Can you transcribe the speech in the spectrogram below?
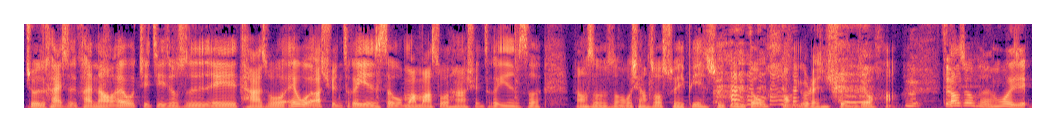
就是开始看到，哎、我姐姐就是，哎、她说，哎、我要选这个颜色，我妈妈说她要选这个颜色，然后什么什么，我想说随便随便都好，有人选就好，到时候可能会。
